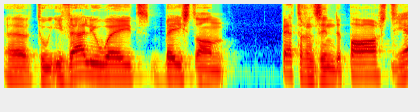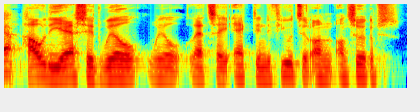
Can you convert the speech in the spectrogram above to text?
uh, to evaluate based on patterns in the past, Yeah. how the asset will will let's say act in the future on on circum- uh,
